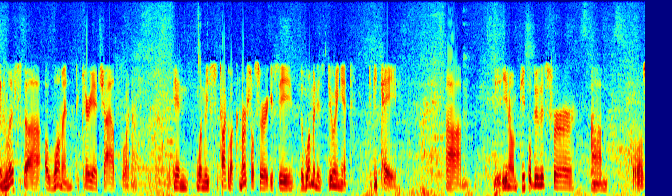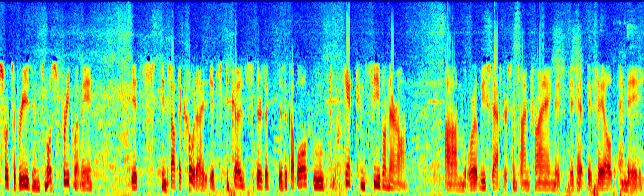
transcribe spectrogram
enlist uh, a woman to carry a child for them. And when we talk about commercial surrogacy, the woman is doing it to be paid. Um, you know, people do this for um, all sorts of reasons. Most frequently, it's in South Dakota. It's because there's a there's a couple who, can't conceive on their own, um, or at least after some time trying, they've they've had, they failed, and they,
